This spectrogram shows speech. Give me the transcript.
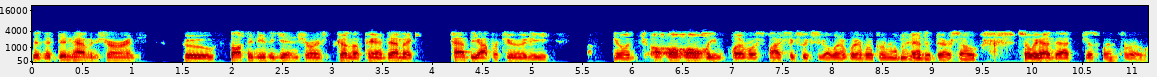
that didn't have insurance who thought they needed to get insurance because of a pandemic had the opportunity, you know, only whatever was five, six weeks ago, whenever open enrollment ended there. So, so we had that just went through.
